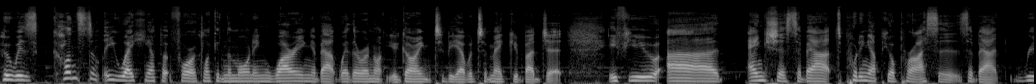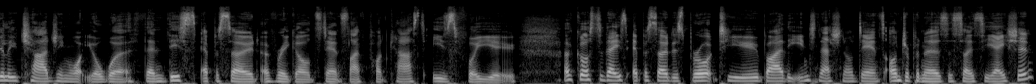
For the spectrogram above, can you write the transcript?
who is constantly waking up at four o'clock in the morning worrying about whether or not you're going to be able to make your budget, if you are anxious about putting up your prices, about really charging what you're worth, then this episode of Rhee Gold's Dance Life podcast is for you. Of course, today's episode is brought to you by the International Dance Entrepreneurs Association.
